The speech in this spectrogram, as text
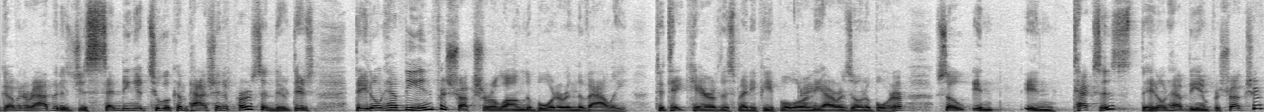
Governor Abbott is just sending it to a compassionate person. There, there's, they don't have the mm-hmm. infrastructure along the border in the valley to take care of this many people or right. on the Arizona border. So in in Texas, they don't have the infrastructure,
